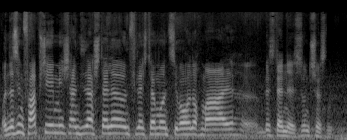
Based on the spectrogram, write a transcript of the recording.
Und deswegen verabschiede ich mich an dieser Stelle und vielleicht hören wir uns die Woche nochmal. Äh, bis Dennis und Tschüssen.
